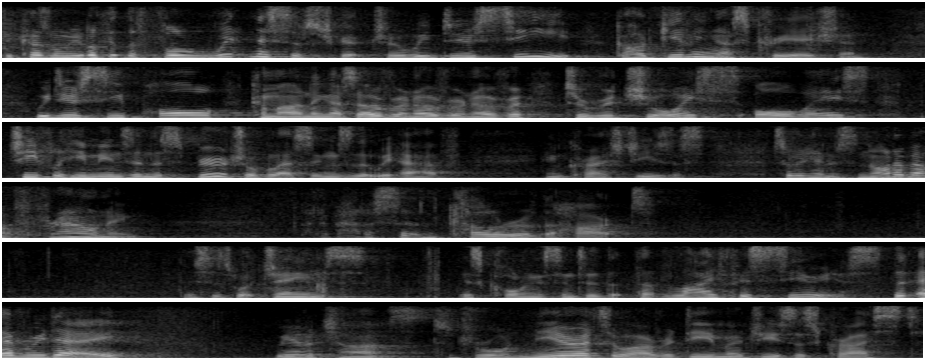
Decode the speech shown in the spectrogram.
Because when we look at the full witness of Scripture, we do see God giving us creation. We do see Paul commanding us over and over and over to rejoice always, Chiefly, he means in the spiritual blessings that we have in Christ Jesus. So again, it's not about frowning, but about a certain color of the heart. This is what James is calling us into that, that life is serious. That every day we have a chance to draw nearer to our Redeemer, Jesus Christ,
